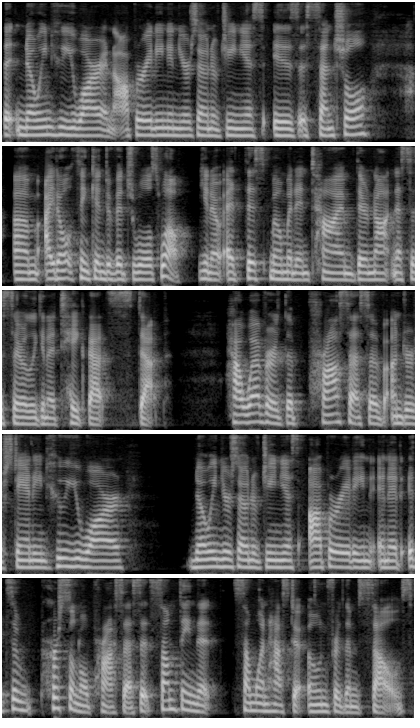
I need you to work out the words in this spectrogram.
that knowing who you are and operating in your zone of genius is essential. Um, I don't think individuals, well, you know, at this moment in time, they're not necessarily going to take that step. However, the process of understanding who you are, knowing your zone of genius, operating in it, it's a personal process. It's something that someone has to own for themselves.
